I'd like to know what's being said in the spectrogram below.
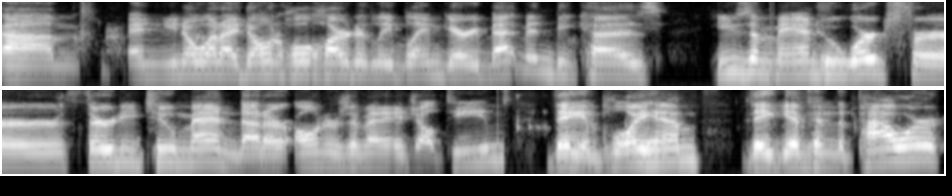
Um, and you know what? I don't wholeheartedly blame Gary Bettman because he's a man who works for 32 men that are owners of NHL teams. They employ him, they give him the power.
